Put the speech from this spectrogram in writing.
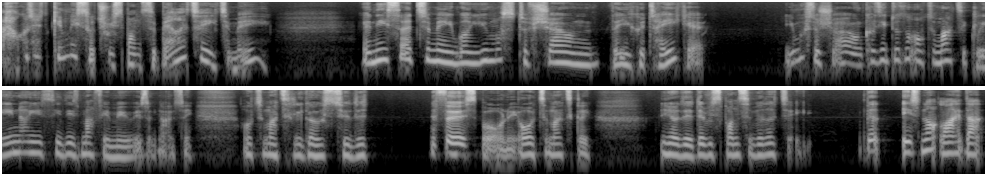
how could it give me such responsibility to me? And he said to me, well, you must have shown that you could take it. You must have shown, because it doesn't automatically, you know, you see these mafia movies and that, so automatically goes to the the firstborn, it automatically, you know, the, the responsibility. But it's not like that.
